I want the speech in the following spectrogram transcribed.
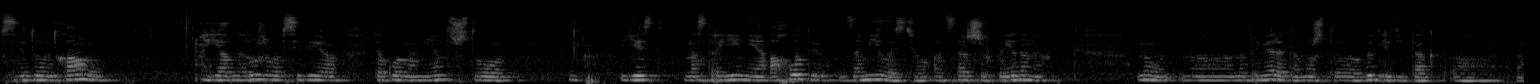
в Святую Дхаму, я обнаружила в себе такой момент, что есть настроение охоты за милостью от старших преданных. Ну, например, это может выглядеть так, там,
